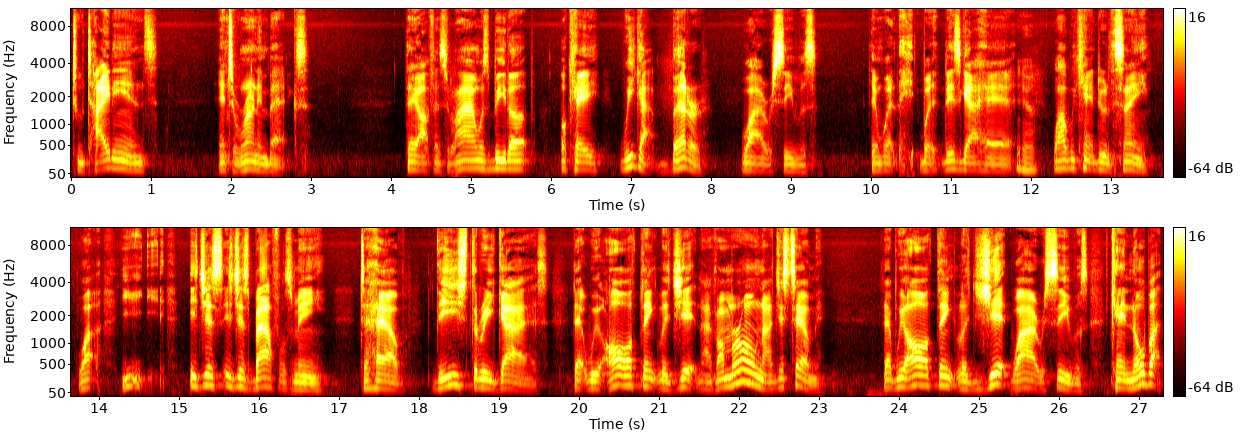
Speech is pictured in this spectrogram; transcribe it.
to tight ends and to running backs. Their offensive line was beat up. Okay, we got better wide receivers than what what this guy had. Yeah. Why we can't do the same? Why you, it just it just baffles me to have these three guys that we all think legit. Now, if I'm wrong, now just tell me that we all think legit wide receivers. Can nobody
